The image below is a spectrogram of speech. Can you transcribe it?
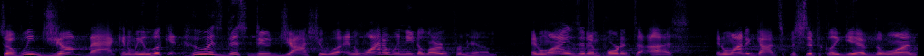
So, if we jump back and we look at who is this dude Joshua, and why do we need to learn from him, and why is it important to us, and why did God specifically give the one,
